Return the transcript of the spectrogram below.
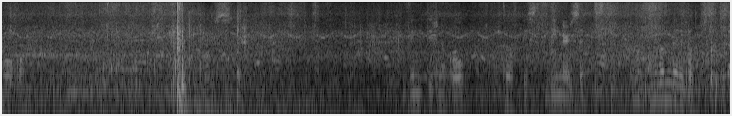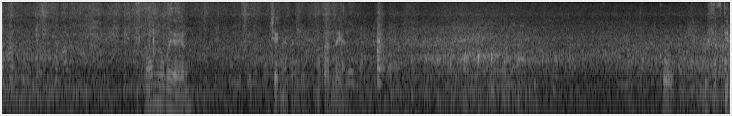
Coke. oh. Oops. Vintage na Coke. 12 piece dinner set. Ang ganda nito. Kano kaya yan? Check natin bro. Magkano yan? Cool. $50.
